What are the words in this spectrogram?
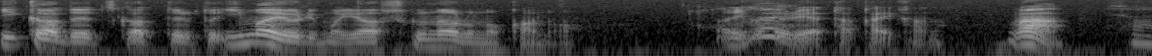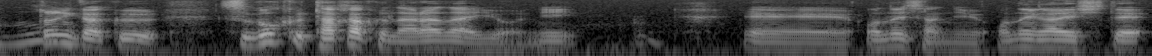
以下で使ってると今よりも安くなるのかな？今よりは高いかな。まあとにかくすごく高くならないように、えーお姉さんにお願いして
